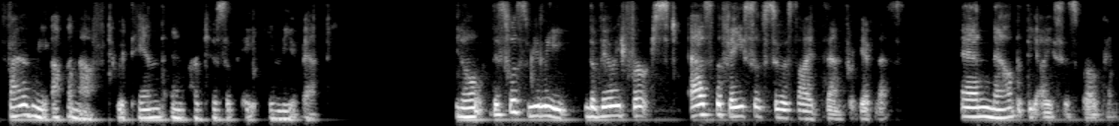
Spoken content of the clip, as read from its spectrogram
fired me up enough to attend and participate in the event. You know, this was really the very first as the face of Suicide Zen Forgiveness. And now that the ice is broken,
